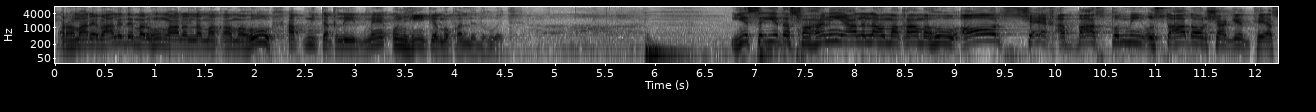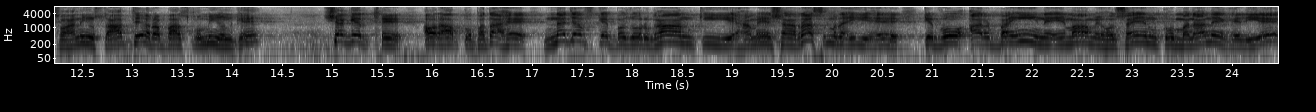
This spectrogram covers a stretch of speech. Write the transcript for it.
اور ہمارے والد مرحوم علی اللہ مقامہ اپنی تقلید میں انہی کے مقلد ہوئے تھے۔ یہ سید اسفہانی اللہ مقامہ اور شیخ عباس قمی استاد اور شاگرد تھے۔ اسفہانی استاد تھے اور عباس قمی ان کے شاگرد تھے۔ اور آپ کو پتا ہے، نجف کے بزرگان کی یہ ہمیشہ رسم رہی ہے کہ وہ اربعین امام حسین کو منانے کے لیے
